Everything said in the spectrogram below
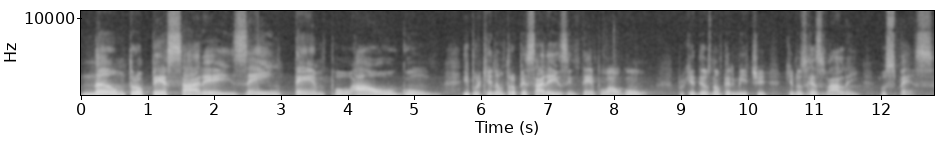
não tropeçareis em tempo algum. E por que não tropeçareis em tempo algum? Porque Deus não permite que nos resvalem os pés,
